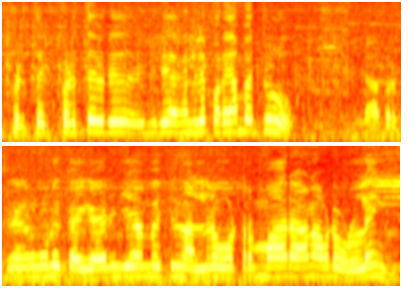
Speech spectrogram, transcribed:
ഇപ്പോഴത്തെ ഇപ്പോഴത്തെ ഒരു ഇതിൽ അങ്ങനെയല്ലേ പറയാൻ പറ്റുള്ളൂ. എല്ലാ പ്രശ്നങ്ങളും കൂടി കൈകാര്യം ചെയ്യാൻ പറ്റും നല്ല വോട്ടർമാരാണ് അവിടെ ഉള്ളതെങ്കിൽ.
